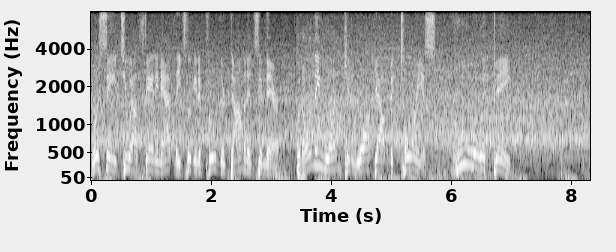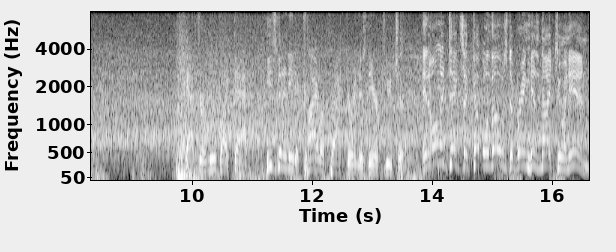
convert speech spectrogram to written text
We're seeing two outstanding athletes looking to prove their dominance in there, but only one can walk out victorious. Who will it be? After a move like that, he's going to need a chiropractor in his near future. It only takes a couple of those to bring his night to an end.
